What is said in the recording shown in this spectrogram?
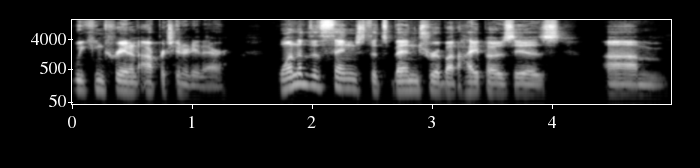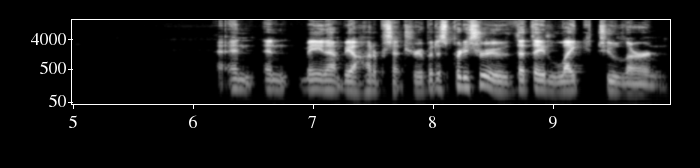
we can create an opportunity there. One of the things that's been true about hypos is, um, and and may not be 100% true, but it's pretty true that they like to learn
